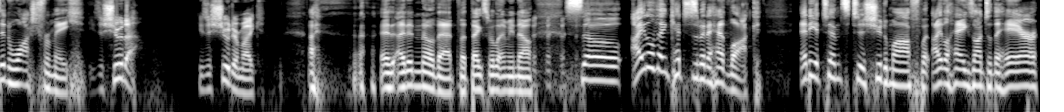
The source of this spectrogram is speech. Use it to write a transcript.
didn't wash for me. He's a shooter. He's a shooter, Mike. I, I didn't know that, but thanks for letting me know. so Idol then catches him in a headlock. Eddie attempts to shoot him off, but Idol hangs onto the hair,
